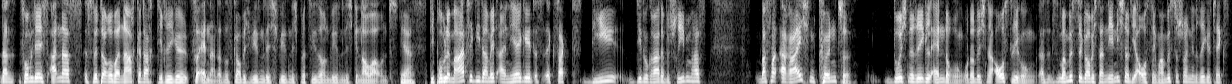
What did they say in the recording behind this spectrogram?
Dann formuliere ich es anders. Es wird darüber nachgedacht, die Regel zu ändern. Das ist, glaube ich, wesentlich, wesentlich präziser und wesentlich genauer. Und Ja. die Problematik, die damit einhergeht, ist exakt die, die du gerade beschrieben hast. Was man erreichen könnte durch eine Regeländerung oder durch eine Auslegung, also man müsste, glaube ich, dann, nee, nicht nur die Auslegung, man müsste schon den Regeltext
